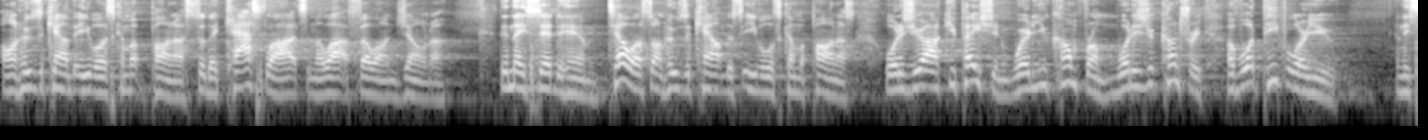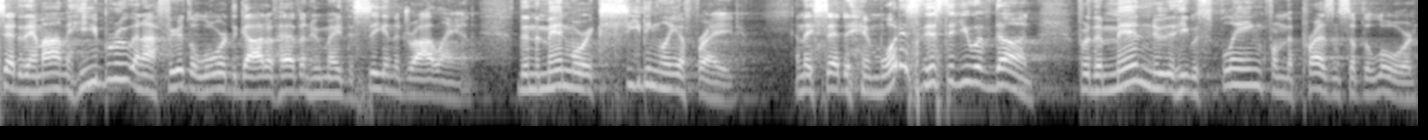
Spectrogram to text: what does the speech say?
on whose account the evil has come upon us. So they cast lots, and the lot fell on Jonah. Then they said to him, Tell us on whose account this evil has come upon us. What is your occupation? Where do you come from? What is your country? Of what people are you? And he said to them, I'm a Hebrew, and I fear the Lord, the God of heaven, who made the sea and the dry land. Then the men were exceedingly afraid. And they said to him, What is this that you have done? For the men knew that he was fleeing from the presence of the Lord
